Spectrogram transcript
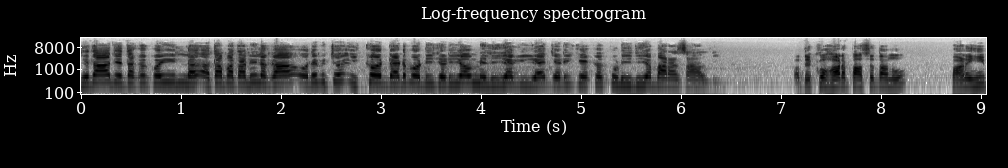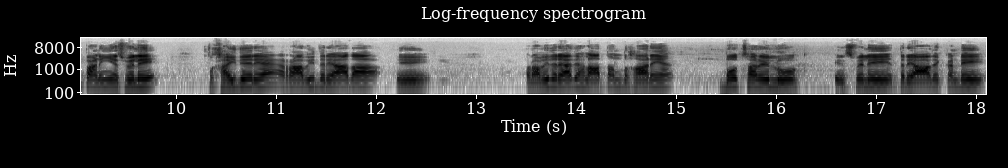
ਜਿਹਦਾ ਅਜੇ ਤੱਕ ਕੋਈ ਲ- ਅਤਾ ਪਤਾ ਨਹੀਂ ਲੱਗਾ, ਉਹਦੇ ਵਿੱਚੋਂ ਇੱਕ ਡੈੱਡ ਬੋਡੀ ਜਿਹੜੀ ਆ ਉਹ ਮਿਲੀ ਹੈਗੀ ਹੈ ਜਿਹੜੀ ਕਿ ਇੱਕ ਕੁੜੀ ਦੀ ਆ 12 ਸਾਲ ਦੀ। ਆ ਦੇਖੋ, ਹਰ ਪਾਸੇ ਤੁਹਾਨੂੰ ਪਾਣੀ ਹੀ ਪਾਣੀ ਇਸ ਵੇਲੇ ਵਿਖਾਈ ਦੇ ਰਿਹਾ ਹੈ। ਰਾਵੀ ਦਰਿਆ ਦਾ ਇਹ, ਰਾਵੀ ਦਰਿਆ ਦੇ ਹਾਲਾਤ ਤੁਹਾਨੂੰ ਦਿਖਾ ਰਹੇ ਹਾਂ। ਬਹੁਤ ਸਾਰੇ ਲੋਕ ਇਸ ਵੇਲੇ ਦਰਿਆ ਦੇ ਕੰਢੇ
